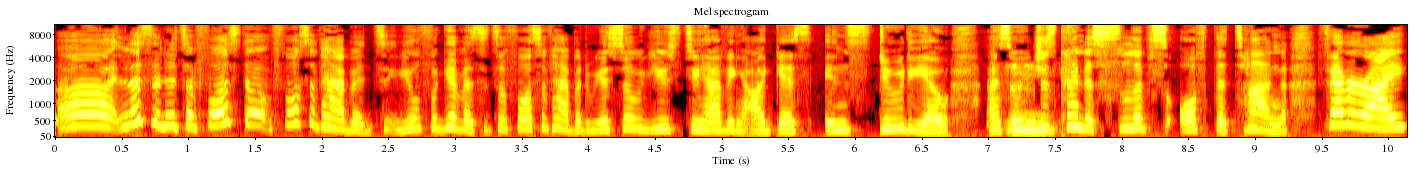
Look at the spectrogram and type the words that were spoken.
Uh, listen, it's a force of, force of habit. You'll forgive us. It's a force of habit. We are so used to having our guests in studio, uh, so mm. it just kind of slips off the tongue. Fabry Rai,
